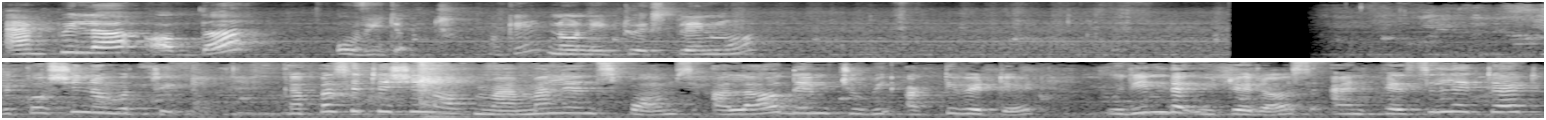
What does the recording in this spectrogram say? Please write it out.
ampulla of the oviduct. Okay, no need to explain more. The question number 3. Capacitation of mammalian sperms allow them to be activated within the uterus and facilitate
